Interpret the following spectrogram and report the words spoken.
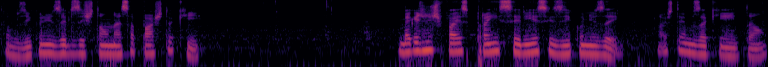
Então os ícones eles estão nessa pasta aqui. Como é que a gente faz para inserir esses ícones aí? Nós temos aqui então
